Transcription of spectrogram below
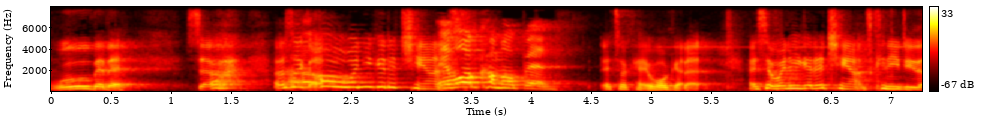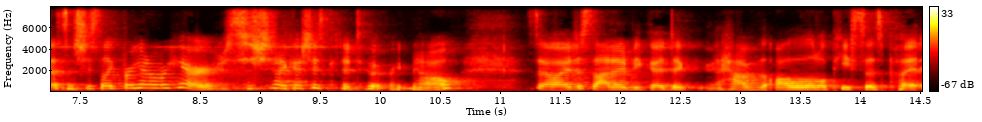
Woo, baby. So I was like, oh, when you get a chance. It won't come open. It's okay, we'll get it. I said, when you get a chance, can you do this? And she's like, bring it over here. So she, I guess she's gonna do it right now. So I just thought it'd be good to have all the little pieces put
